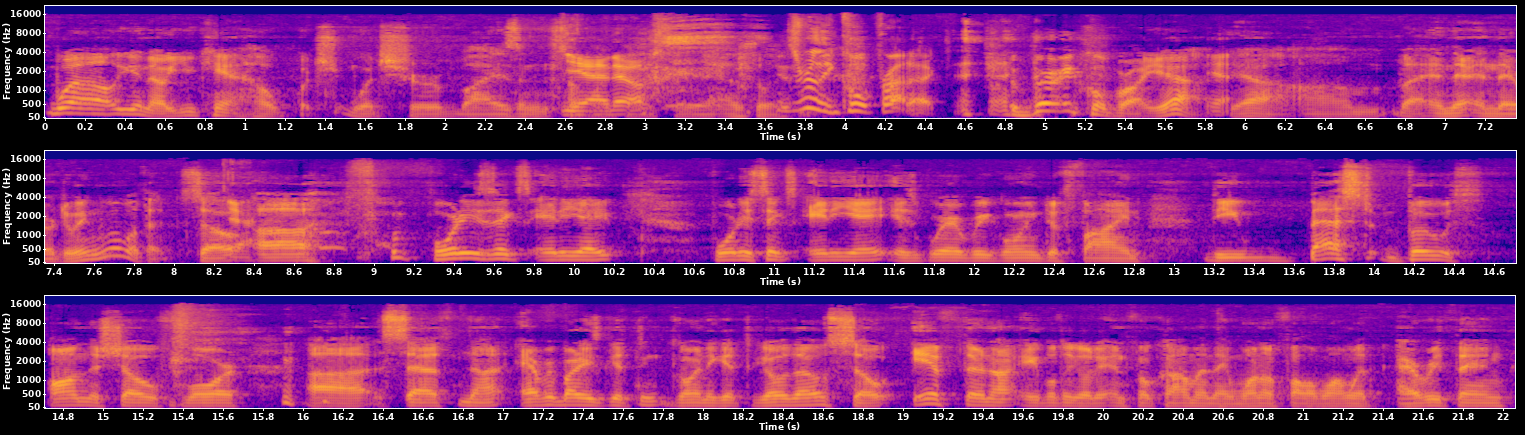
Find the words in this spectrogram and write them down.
well, you know, you can't help what, what Shure buys and yeah, like no, so, yeah, it's a really cool product. Very cool product. Yeah. Yeah. yeah. Um, but, and they're, and they're doing well with it. So, yeah. uh, 4688 4688 is where we're going to find the best booth on the show floor. Uh, Seth, not everybody's getting, going to get to go though. So if they're not able to go to InfoComm and they want to follow along with everything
